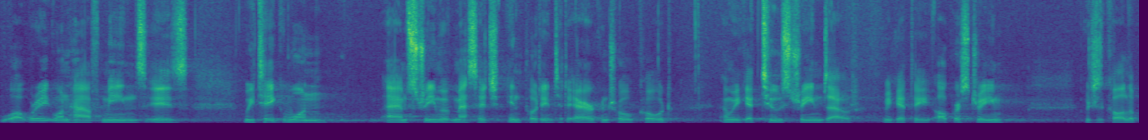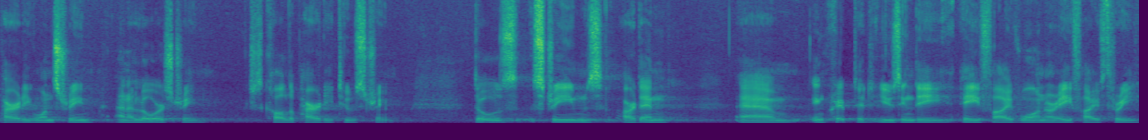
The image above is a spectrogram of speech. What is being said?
what rate one half means is we take one um, stream of message input into the error control code and we get two streams out. We get the upper stream, which is called a parity one stream, and a lower stream, which is called a parity two stream. Those streams are then um, encrypted using the A51 or A53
